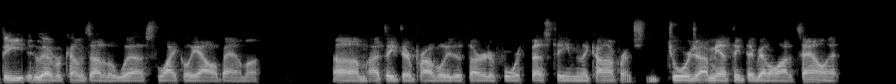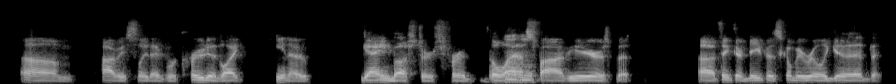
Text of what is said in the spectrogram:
beat whoever comes out of the West. Likely Alabama. Um, I think they're probably the third or fourth best team in the conference. Georgia. I mean, I think they've got a lot of talent. Um, obviously, they've recruited like you know gangbusters for the last five years, but uh, I think their defense is going to be really good. But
